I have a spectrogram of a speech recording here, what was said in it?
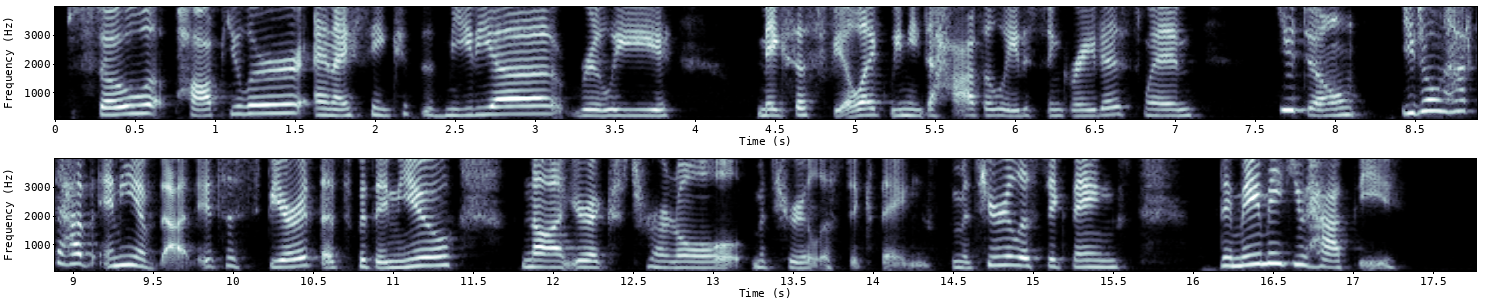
so popular. And I think the media really makes us feel like we need to have the latest and greatest when you don't. You don't have to have any of that. It's a spirit that's within you, not your external materialistic things. The materialistic things they may make you happy,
